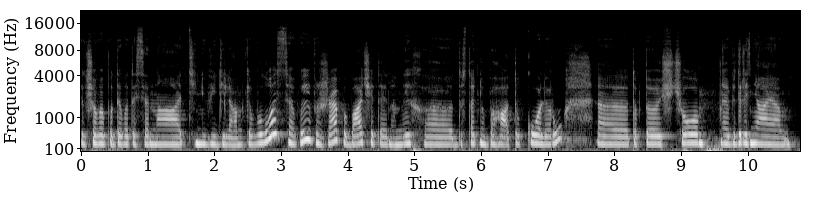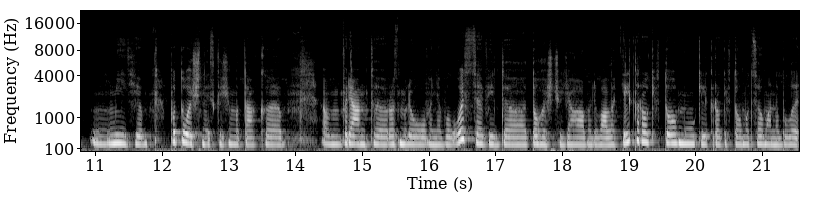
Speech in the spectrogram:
Якщо ви подивитеся на тіньові ділянки волосся, ви вже побачите на них е, достатньо багато кольору, е, тобто, що відрізняє мій поточний, скажімо так, е, варіант розмальовування волосся від е, того, що я малювала кілька років тому. Кілька років тому це у мене були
